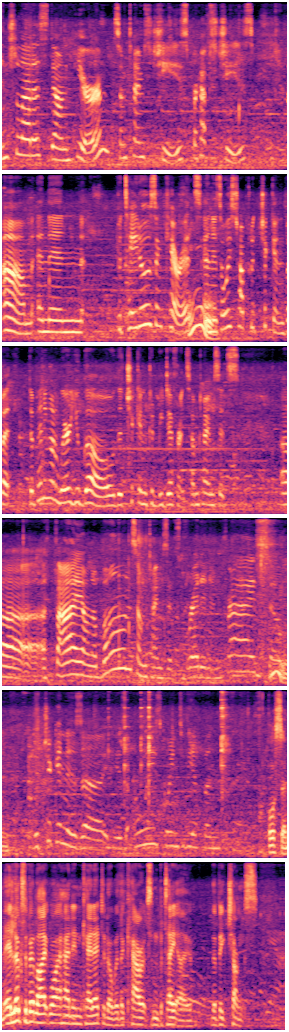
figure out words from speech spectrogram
enchiladas down here, sometimes cheese, perhaps cheese, um, and then potatoes and carrots, and it's always topped with chicken. But depending on where you go, the chicken could be different. Sometimes it's uh, a thigh on a bone. Sometimes it's breaded and fried. So Hmm. the chicken is uh, is always going to be a fun surprise. Awesome. It looks a bit like what I had in Querétaro with the carrots and potato, the big chunks. Yeah,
